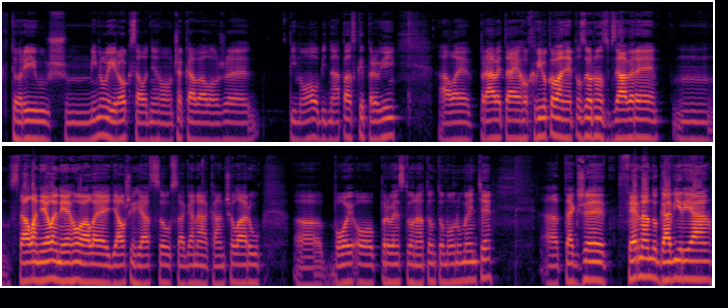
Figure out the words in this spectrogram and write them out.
ktorý už minulý rok sa od neho očakávalo, že by mohol byť na páske prvý ale práve tá jeho chvíľková nepozornosť v závere mm, stála nielen jeho, ale aj ďalších jazdcov Sagana a Kančeláru boj o prvenstvo na tomto monumente. Uh, takže Fernando Gaviria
